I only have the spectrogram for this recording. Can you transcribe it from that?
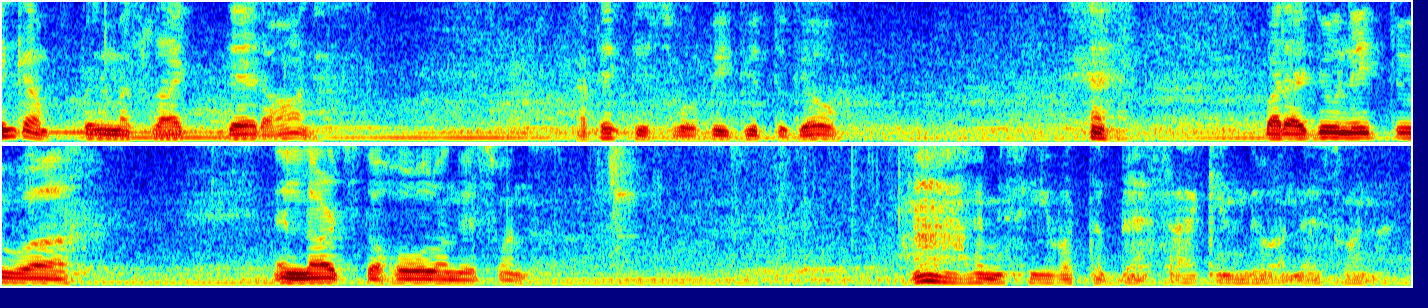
Think I'm pretty much like dead on. I think this will be good to go. but I do need to uh, enlarge the hole on this one. Let me see what the best I can do on this one.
